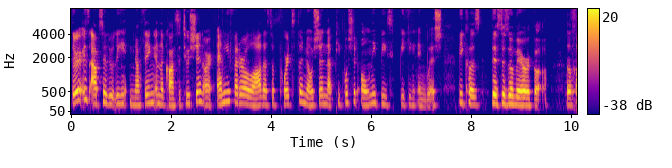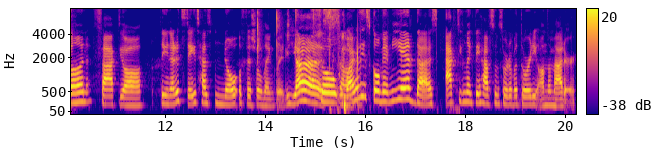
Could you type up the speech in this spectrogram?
There is absolutely nothing in the Constitution or any federal law that supports the notion that people should only be speaking English because this is America. Fun fact, y'all. The United States has no official language. Yes. So why are these come mierdas acting like they have some sort of authority on the matter?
